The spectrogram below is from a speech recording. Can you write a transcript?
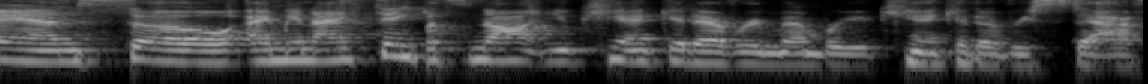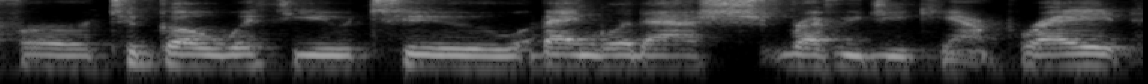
And so, I mean, I think it's not, you can't get every member, you can't get every staffer to go with you to Bangladesh refugee camp, right?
